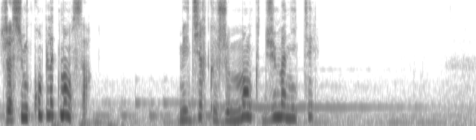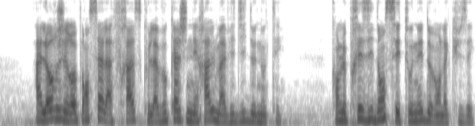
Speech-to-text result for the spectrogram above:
j'assume complètement ça. Mais dire que je manque d'humanité Alors j'ai repensé à la phrase que l'avocat général m'avait dit de noter, quand le président s'étonnait devant l'accusé.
